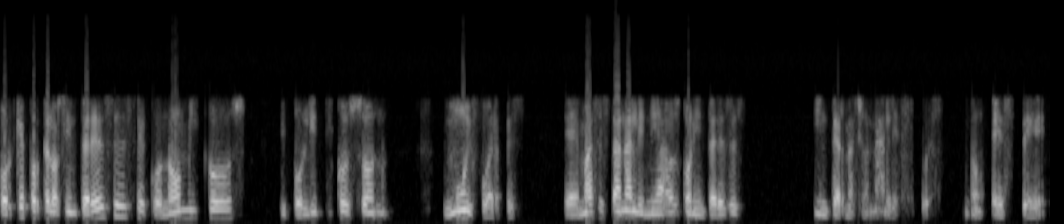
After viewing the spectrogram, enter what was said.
¿Por qué? Porque los intereses económicos y políticos son muy fuertes. Además están alineados con intereses internacionales, pues, ¿no? Este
